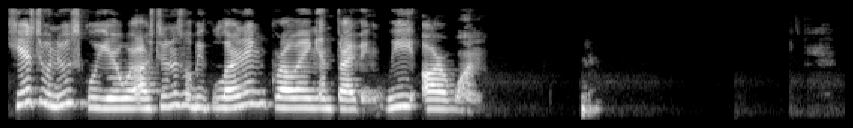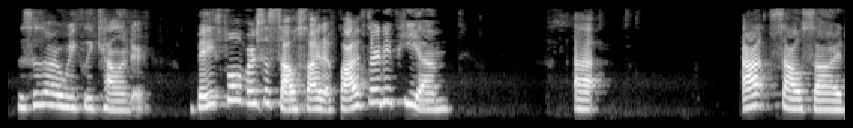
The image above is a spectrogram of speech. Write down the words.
Here's to a new school year where our students will be learning, growing, and thriving. We are one. This is our weekly calendar. Baseball versus Southside at 5:30 p.m. at at Southside.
